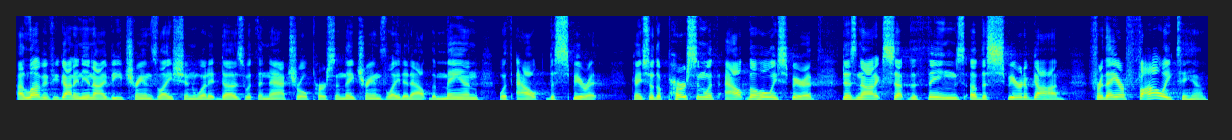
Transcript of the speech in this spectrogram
I love if you got an NIV translation, what it does with the natural person. They translate it out the man without the Spirit. Okay, so the person without the Holy Spirit does not accept the things of the Spirit of God, for they are folly to him.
